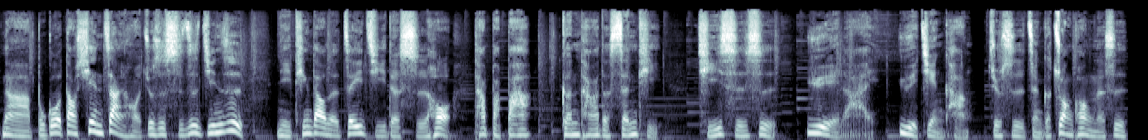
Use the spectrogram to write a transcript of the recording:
那不过到现在哈，就是时至今日，你听到了这一集的时候，他爸爸跟他的身体其实是越来越健康，就是整个状况呢是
